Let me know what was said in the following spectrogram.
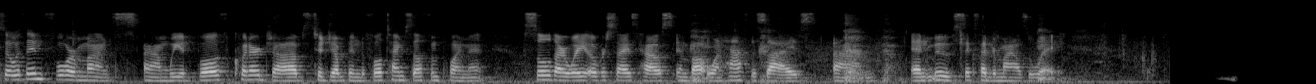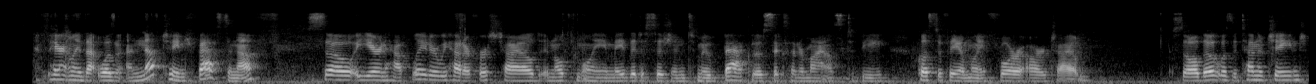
so within four months, um, we had both quit our jobs to jump into full time self employment, sold our way oversized house, and bought one half the size, um, and moved 600 miles away apparently that wasn't enough change fast enough. So a year and a half later, we had our first child and ultimately made the decision to move back those 600 miles to be close to family for our child. So although it was a ton of change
